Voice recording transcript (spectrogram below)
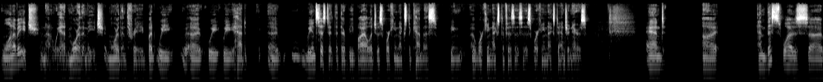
one of each. No, we had more than each, more than three. But we uh, we we had uh, we insisted that there be biologists working next to chemists, being uh, working next to physicists, working next to engineers, and uh, and this was uh,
